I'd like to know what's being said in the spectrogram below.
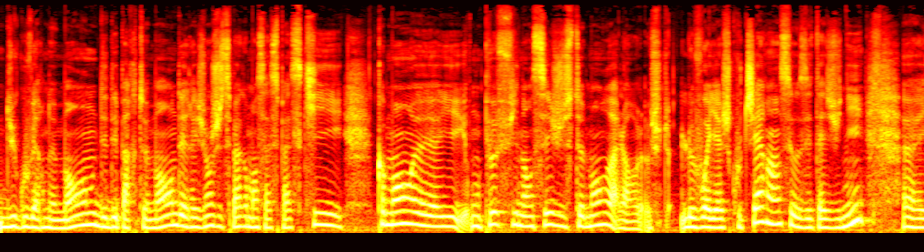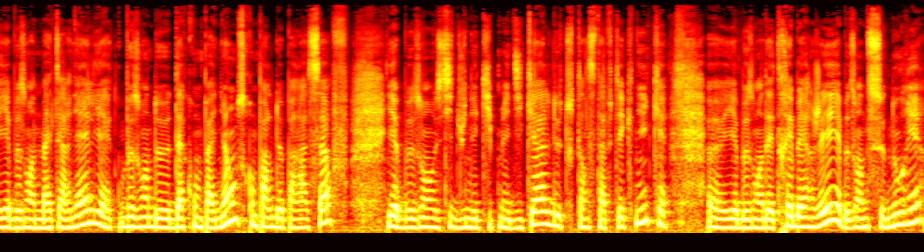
du gouvernement, des départements, des régions, je ne sais pas comment ça se passe, qui, comment on peut financer justement, alors le voyage coûte cher, hein, c'est aux États-Unis, il y a besoin de matériel, il y a besoin d'accompagnants, parce qu'on parle de parasurf, il y a besoin aussi d'une équipe médicale, de tout un staff technique, il y a besoin d'être hébergé, il y a besoin de se nourrir,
